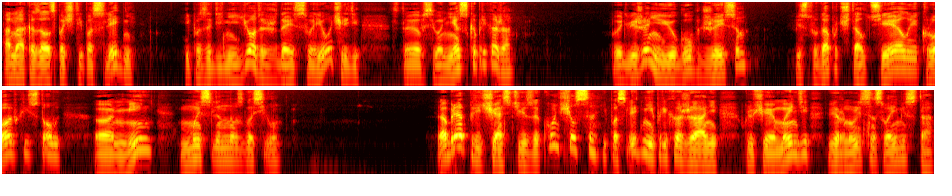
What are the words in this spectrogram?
Она оказалась почти последней, и позади нее, дожидаясь своей очереди, стояло всего несколько прихожан. По движению ее губ Джейсон — без труда почитал тело и кровь Христовы. «Аминь!» — мысленно возгласил он. Обряд причастия закончился, и последние прихожане, включая Мэнди, вернулись на свои места.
